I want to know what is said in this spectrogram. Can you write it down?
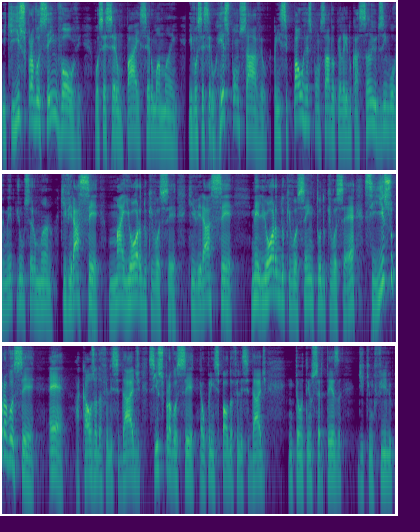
e que isso para você envolve você ser um pai, ser uma mãe e você ser o responsável, principal responsável pela educação e o desenvolvimento de um ser humano que virá a ser maior do que você, que virá a ser melhor do que você em tudo que você é, se isso para você é a causa da felicidade, se isso para você é o principal da felicidade, então eu tenho certeza de que um filho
